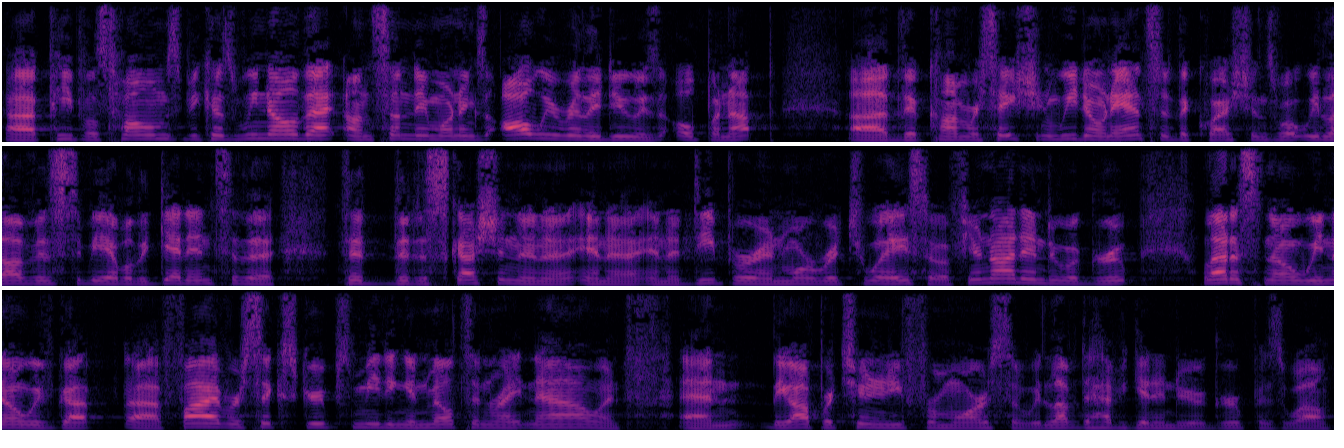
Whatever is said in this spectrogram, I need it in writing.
uh, people's homes because we know that on Sunday mornings, all we really do is open up uh, the conversation. We don't answer the questions. What we love is to be able to get into the, the, the, discussion in a, in, a, in a deeper and more rich way. So if you're not into a group, let us know. We know we've got uh, five or six groups meeting in Milton right now and, and the opportunity for more. So we'd love to have you get into a group as well.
